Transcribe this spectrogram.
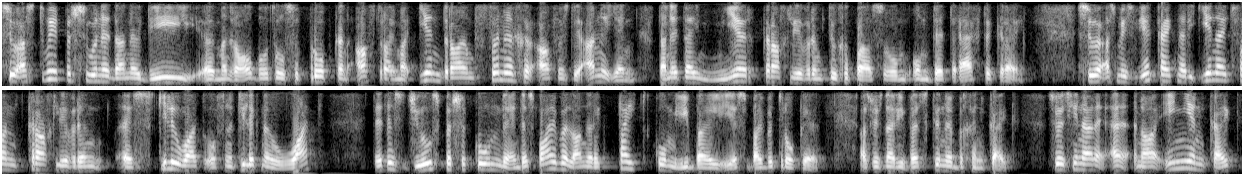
So as twee persone dan nou die uh, mineraalbottel se prop kan afdraai, maar een draai hom vinniger af as die ander een, dan het hy meer kraglewering toegepas om om dit reg te kry. So as mens weer kyk na die eenheid van kraglewering is kilowatt of natuurlik nou watt Dit is joules per sekonde en dis baie belangrik. Tyd kom hier by is by betrokke. As ons na die wiskunde begin kyk. So as jy na na enjin kyk,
